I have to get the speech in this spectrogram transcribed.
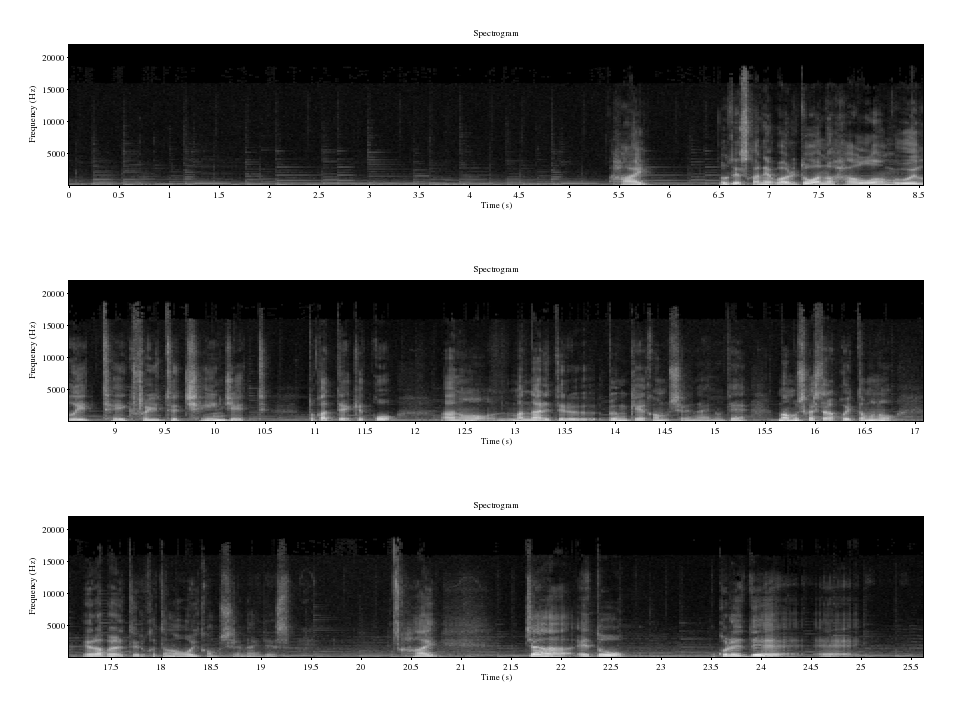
はい。どうですかね？割とあの How long will it take for you to change it? とかって結構あの、まあ、慣れてる文系かもしれないので、まあ、もしかしたらこういったものを選ばれている方が多いかもしれないです。はい。じゃあ、えっと、これで、え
